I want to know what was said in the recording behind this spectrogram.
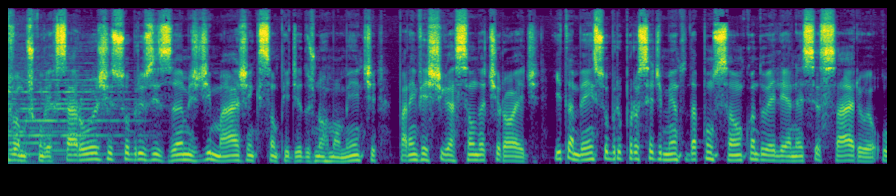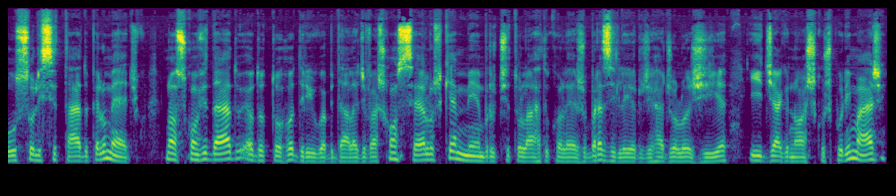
vamos conversar hoje sobre os exames de imagem que são pedidos normalmente para a investigação da tiroide e também sobre o procedimento da punção quando ele é necessário ou solicitado pelo médico. Nosso convidado é o Dr. Rodrigo Abdala de Vasconcelos, que é membro titular do Colégio Brasileiro de Radiologia e Diagnósticos por Imagem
